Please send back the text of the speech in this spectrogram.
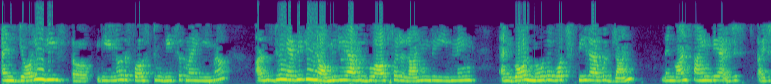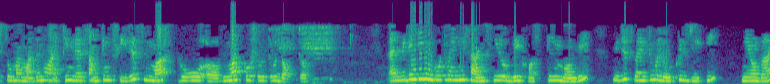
And during these, uh, you know, the first two weeks of my anemia, I was doing everything normally. I would go out for a run in the evening and God knows at what speed I would run. Then one fine day, I just I just told my mother, no, I think there's something serious. We must go. Uh, we must go show to a doctor. And we didn't even go to any fancy or big hospital in Bombay. We just went to a local GP nearby,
